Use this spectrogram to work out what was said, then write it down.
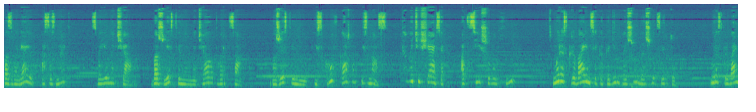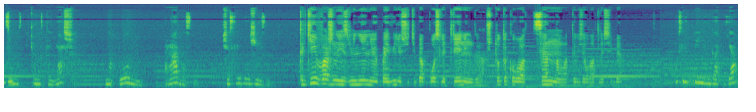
позволяют осознать свое начало, божественное начало Творца – божественную искру в каждом из нас. Когда мы очищаемся от всей шелухи, мы раскрываемся, как один большой-большой цветок. Мы раскрываемся навстречу настоящей, наполненной, радостной, счастливой жизни. Какие важные изменения появились у тебя после тренинга? Что такого ценного ты взяла для себя? После тренинга я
